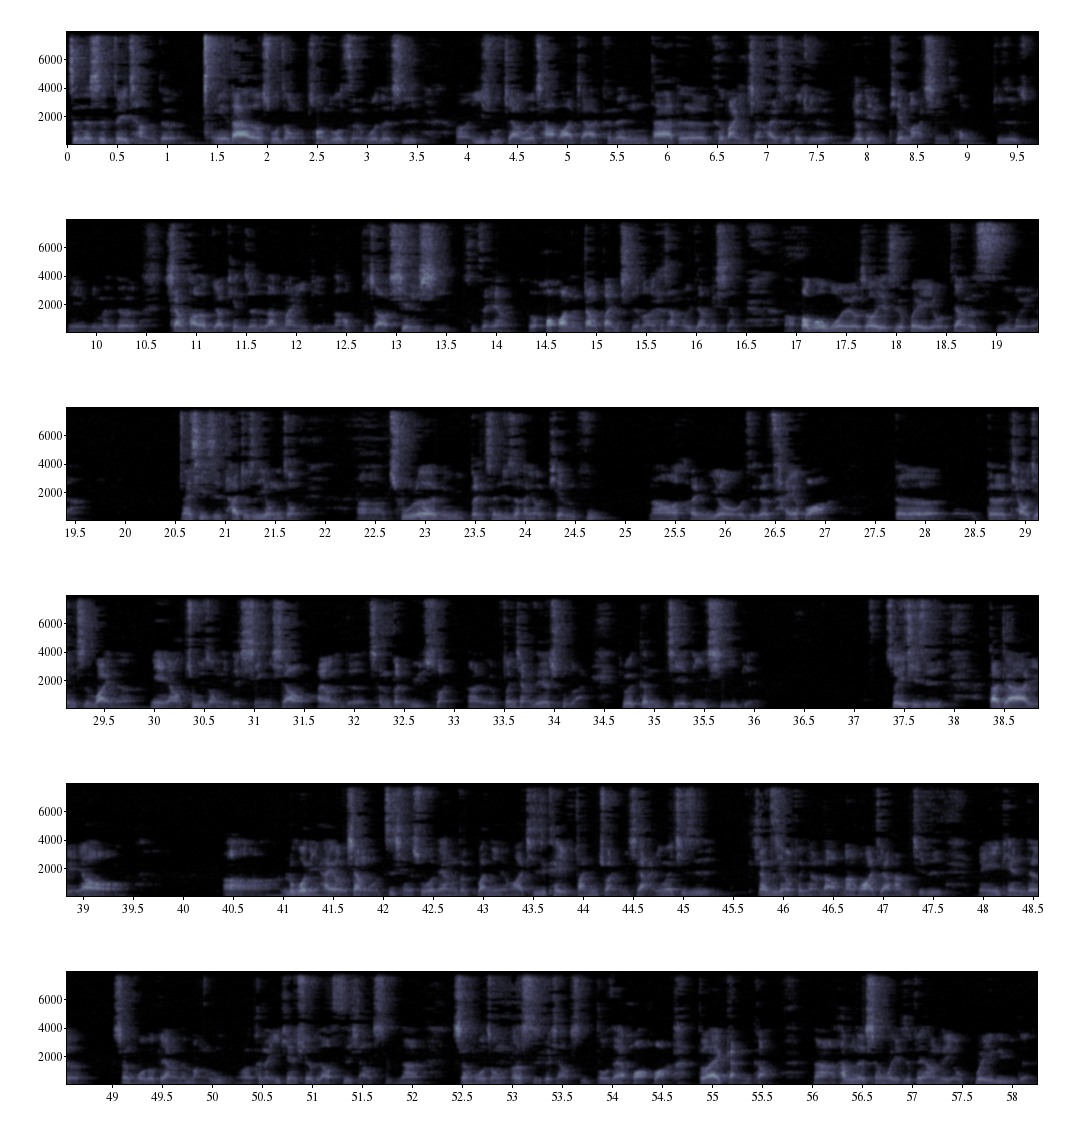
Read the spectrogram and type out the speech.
真的是非常的，因为大家都说这种创作者或者是呃艺术家或者插画家，可能大家的刻板印象还是会觉得有点天马行空，就是你你们的想法都比较天真烂漫一点，然后不知道现实是怎样，说画画能当饭吃吗？常常会这样想。啊，包括我有时候也是会有这样的思维啦。那其实他就是用一种，啊，除了你本身就是很有天赋，然后很有这个才华的的条件之外呢，你也要注重你的行销，还有你的成本预算啊，有分享这些出来，就会更接地气一点。所以其实大家也要，啊，如果你还有像我之前说的那样的观念的话，其实可以翻转一下，因为其实。像之前有分享到，漫画家他们其实每一天的生活都非常的忙碌啊，可能一天睡不到四小时，那生活中二十个小时都在画画，都在赶稿，那他们的生活也是非常的有规律的，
